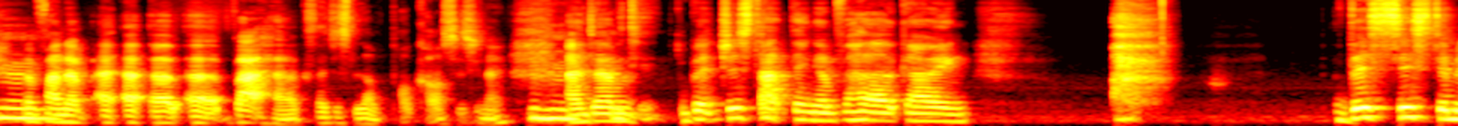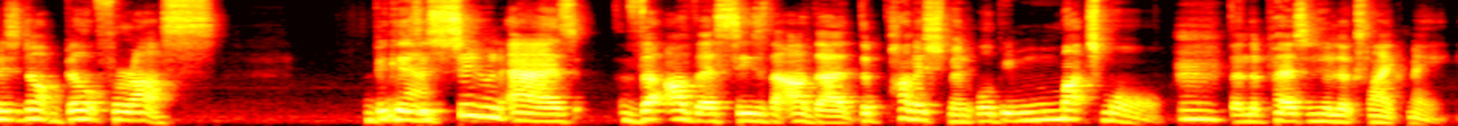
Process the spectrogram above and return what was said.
Mm, And find out uh, uh, uh, uh, about her because I just love podcasters, you know. mhm, And um, but just that thing of her going, this system is not built for us. Because No. as soon as the other sees the other, the punishment will be much more Mm. than the person who looks like me.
